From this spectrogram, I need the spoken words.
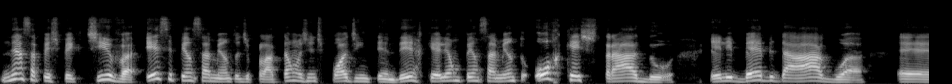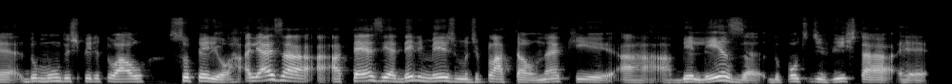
Nessa perspectiva, esse pensamento de Platão, a gente pode entender que ele é um pensamento orquestrado, ele bebe da água é, do mundo espiritual superior. Aliás, a, a tese é dele mesmo, de Platão, né, que a, a beleza, do ponto de vista é,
